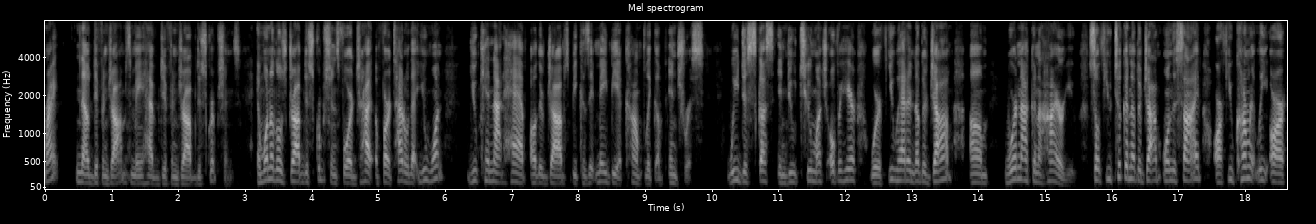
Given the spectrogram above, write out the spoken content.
Right? Now, different jobs may have different job descriptions. And one of those job descriptions for a, for a title that you want you cannot have other jobs because it may be a conflict of interest. We discuss and do too much over here where if you had another job, um, we're not going to hire you. So if you took another job on the side, or if you currently are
